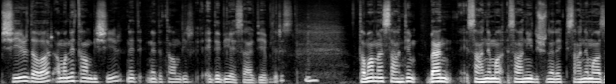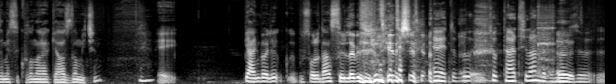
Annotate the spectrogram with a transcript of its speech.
şiir de var ama ne tam bir şiir ne de, ne de tam bir edebi eser diyebiliriz. Hı hı. Tamamen sahne ben sahne sahneyi düşünerek sahne malzemesi kullanarak yazdığım için e, yani böyle bu sorudan sırılabilirim diye düşünüyorum. evet bu çok tartışılan da bir mevzu evet.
